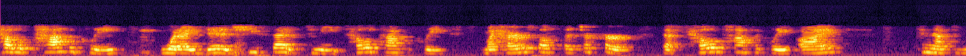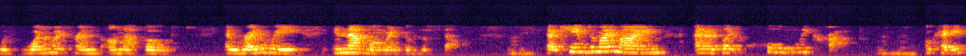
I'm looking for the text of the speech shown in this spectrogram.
telepathically, what I did, she said to me telepathically, my higher self said to her that telepathically I connected with one of my friends on that boat, and right away in that moment it was a Estelle that came to my mind, and I was like, holy crap okay?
